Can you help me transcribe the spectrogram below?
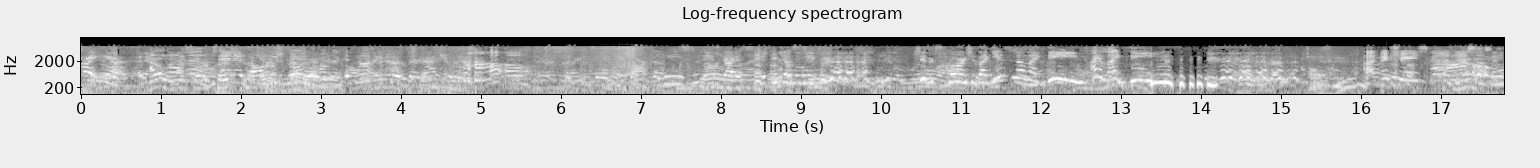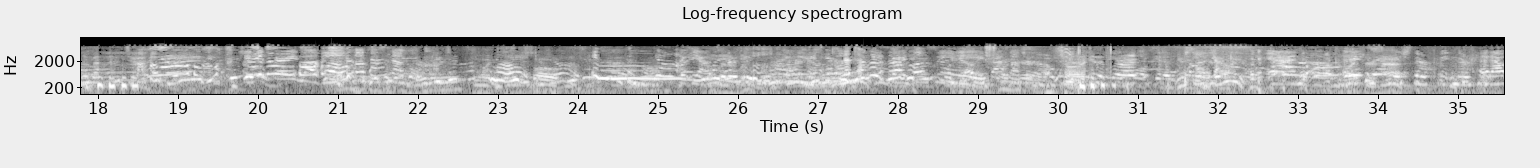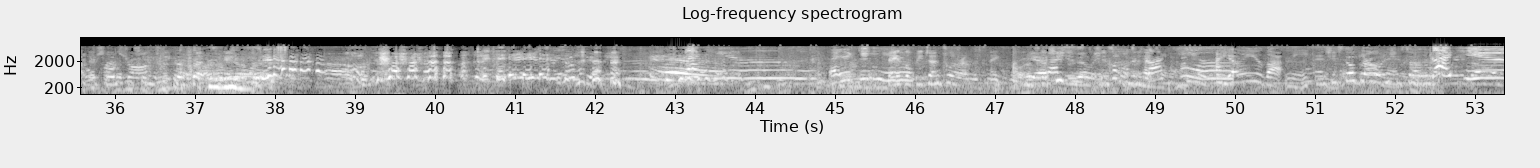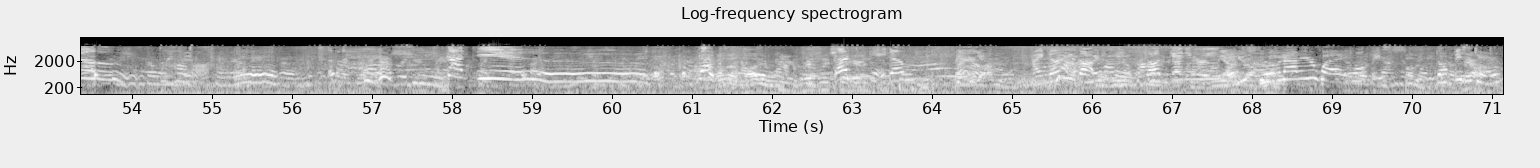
Don't move. Put your hand right here. Yeah, we just let her taste it. It's not because they're natural. Uh-oh. These guys, if you just leave, she's exploring. She's like, you smell like Dean. I like Dean. I think she's gonna do something about it. She's just very lovely. She loves to snuggle. So, But yeah, so Let's have a real close to and they push their and their head out. They're so strong that they. Basil, be gentle around the snake. Yeah, she's really. She's full of. I know you got me. And she's still growing. She's still. Got you. I know you got me. Stop getting me. Move it out of your way. Don't be, don't be scared.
